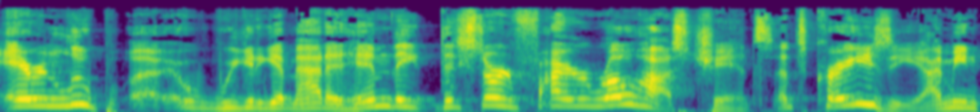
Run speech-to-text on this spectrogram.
Aaron Loup, uh, are we going to get mad at him? They, they started fire Rojas chance. That's crazy. I mean,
